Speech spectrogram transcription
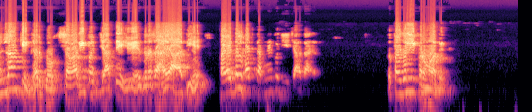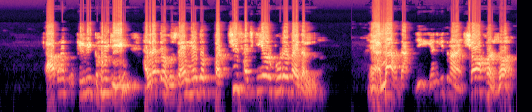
اللہ کے گھر کو سواری پر جاتے ہوئے ذرا سا حیا آتی ہے، پیدل حج کرنے کو جی چاہتا ہے۔ تو پیدل ہی فرما دیتے آپ نے پھر بھی کہوں کی حضرت حسین نے تو پچیس حج کیے اور پورے پیدل۔ یعنی اللہ جی یعنی اتنا شوق اور ذوق۔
